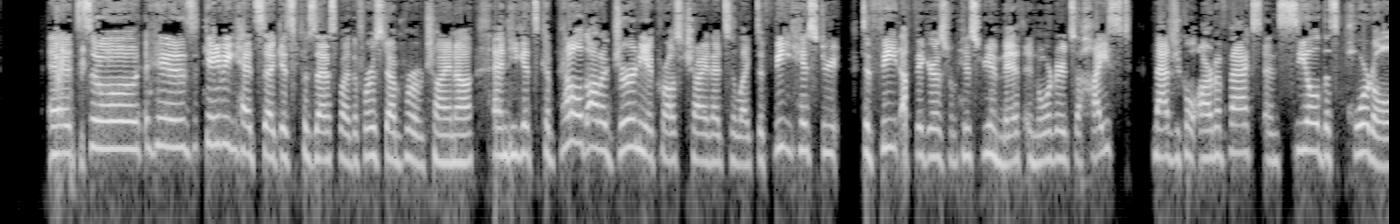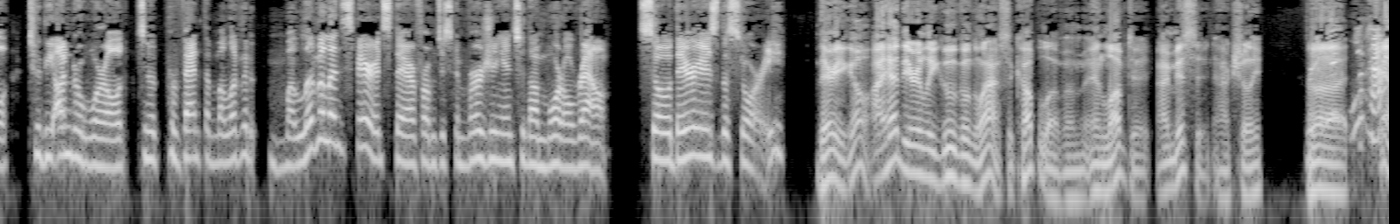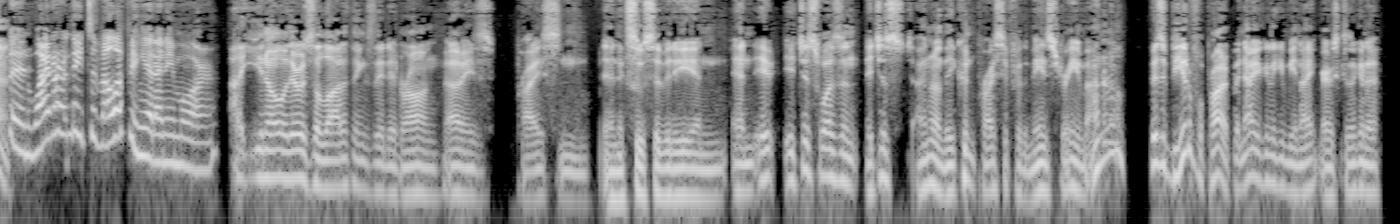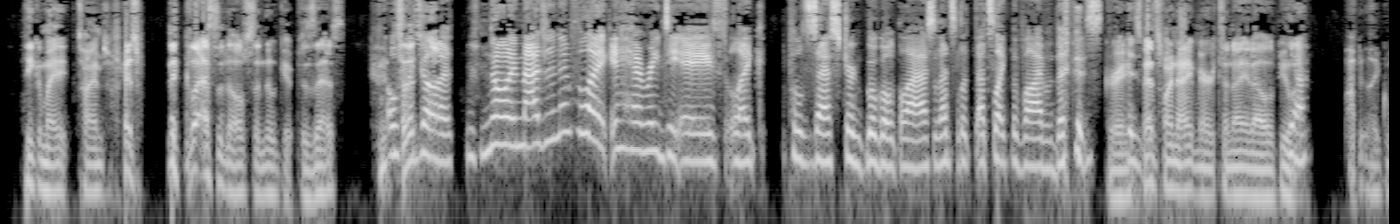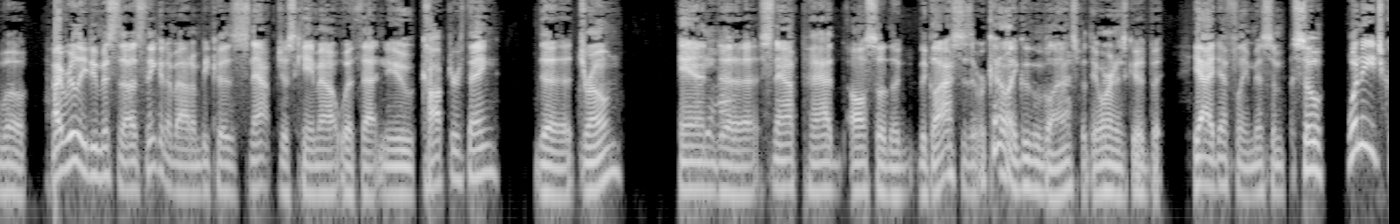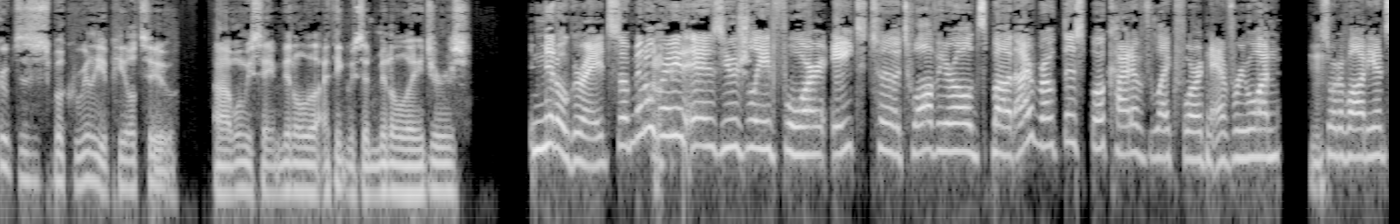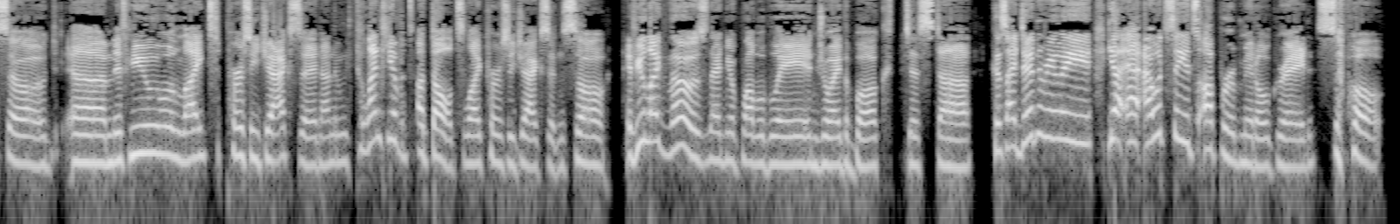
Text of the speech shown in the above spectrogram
And so his gaming headset gets possessed by the first emperor of China, and he gets compelled on a journey across China to like defeat history, defeat figures from history and myth in order to heist magical artifacts and seal this portal to the underworld to prevent the malevolent, malevolent spirits there from just emerging into the mortal realm. So there is the story. There you go. I had the early Google Glass, a couple of them, and loved it. I miss it actually. But what happened? Yeah. Why aren't they developing it anymore? Uh, you know, there was a lot of things they did wrong. I mean, price and, and exclusivity and, and it, it just wasn't, it just, I don't know, they couldn't price it for the mainstream. I don't know. It was a beautiful product, but now you're going to give me nightmares because I'm going to think of my times when the glass and all of a sudden they'll get possessed. Oh so my god. No, imagine if like Henry VIII like possessed your Google Glass. That's that's like the vibe of this. Great. This that's my nightmare tonight. I'll be yeah. like, I'll be like, whoa. I really do miss that. I was thinking about them because Snap just came out with that new copter thing, the drone. And yeah. uh, Snap had also the, the glasses that were kind of like Google Glass, but they weren't as good. But yeah, I definitely miss them. So, what age group does this book really appeal to? Uh, when we say middle, I think we said middle agers. Middle grade. So middle grade is usually for eight to 12 year olds, but I wrote this book kind of like for an everyone mm. sort of audience. So, um, if you liked Percy Jackson, and plenty of adults like Percy Jackson. So if you like those, then you'll probably enjoy the book. Just, uh, cause I didn't really, yeah, I would say it's upper middle grade. So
